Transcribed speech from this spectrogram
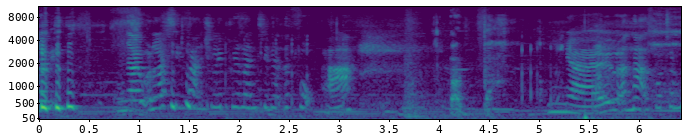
No, no, unless it's actually presented at the footpath. No, and that's what I'm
